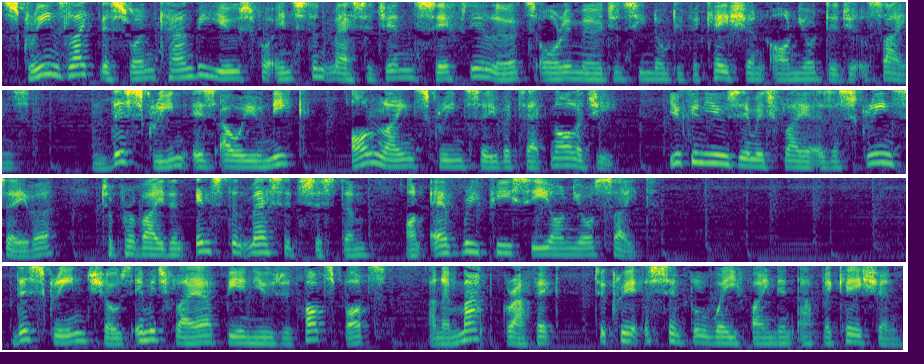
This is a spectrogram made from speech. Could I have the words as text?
Screens like this one can be used for instant messaging, safety alerts or emergency notification on your digital signs. And this screen is our unique online screensaver technology. You can use Image Flyer as a screensaver to provide an instant message system on every PC on your site. This screen shows Image Flyer being used with hotspots and a map graphic to create a simple wayfinding application.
